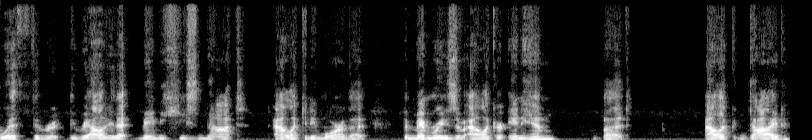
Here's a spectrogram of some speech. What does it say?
with the, re- the reality that maybe he's not Alec anymore, that the memories of Alec are in him, but Alec died.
